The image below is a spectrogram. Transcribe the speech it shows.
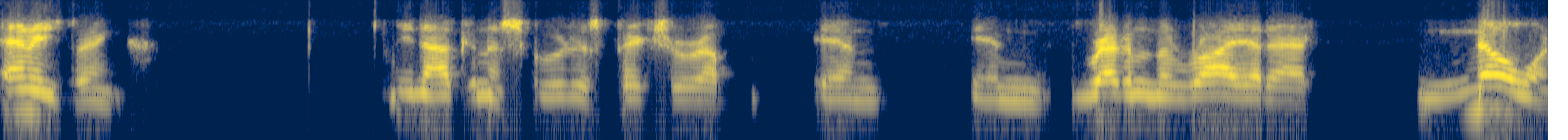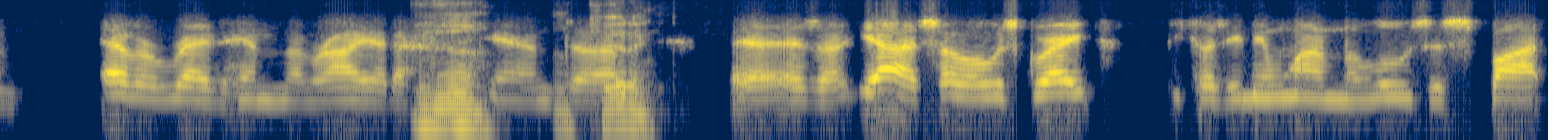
anything. You're not going to screw this picture up. And, and read him the Riot Act. No one ever read him the Riot Act. Yeah, And no uh, kidding. as a yeah, so it was great because he didn't want him to lose his spot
